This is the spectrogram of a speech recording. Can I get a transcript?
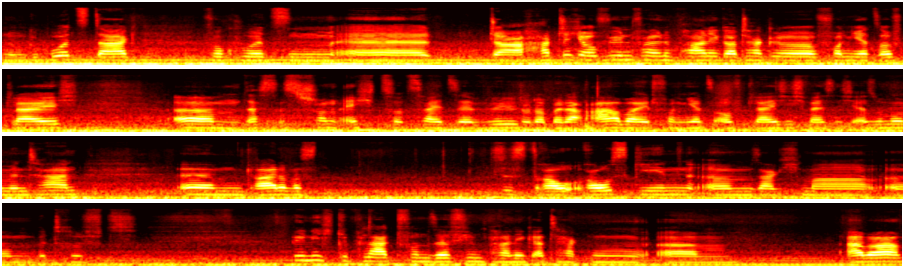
einem Geburtstag vor kurzem. Äh, da hatte ich auf jeden Fall eine Panikattacke von jetzt auf gleich. Ähm, das ist schon echt zurzeit sehr wild oder bei der Arbeit von jetzt auf gleich. Ich weiß nicht. Also momentan, ähm, gerade was das Rausgehen, ähm, sag ich mal, ähm, betrifft, bin ich geplagt von sehr vielen Panikattacken. Ähm, aber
